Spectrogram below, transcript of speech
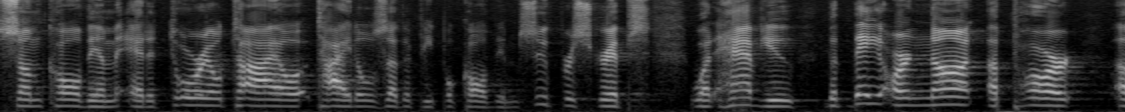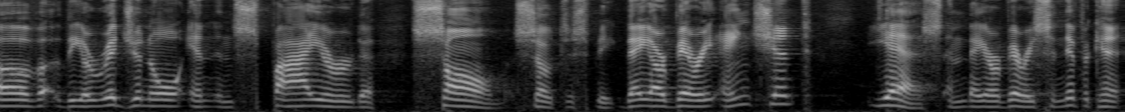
Some call them editorial titles, other people call them superscripts, what have you, but they are not a part of the original and inspired psalm, so to speak. They are very ancient, yes, and they are very significant,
